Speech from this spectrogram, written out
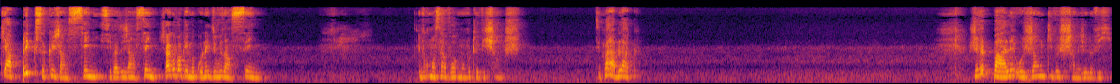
Qui appliquent ce que j'enseigne ici. Parce que j'enseigne. Chaque fois qu'ils me connectent, je vous enseigne. Et vous commencez à voir comment votre vie change. C'est pas la blague. Je vais parler aux gens qui veulent changer leur vie.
